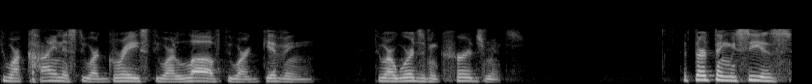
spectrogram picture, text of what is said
through our kindness, through our grace, through our love, through our giving, through our words of encouragement. The third thing we see is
